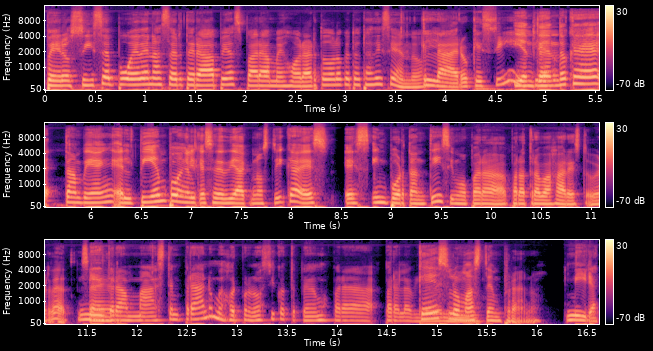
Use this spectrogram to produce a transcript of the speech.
Pero sí se pueden hacer terapias para mejorar todo lo que tú estás diciendo. Claro que sí. Y entiendo que también el tiempo en el que se diagnostica es, es importantísimo para, trabajar esto, ¿verdad? Mientras más temprano, mejor pronóstico tenemos para, para la vida. ¿Qué es lo más temprano? Mira,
